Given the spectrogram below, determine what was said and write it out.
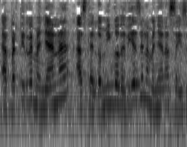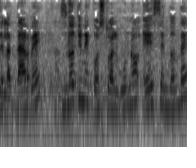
a partir de mañana hasta el domingo de 10 de la mañana a 6 de la tarde. Así no es. tiene costo alguno. ¿Es en dónde?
